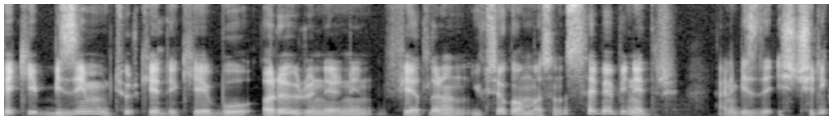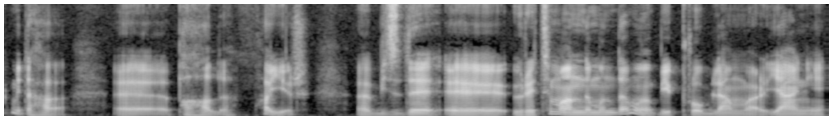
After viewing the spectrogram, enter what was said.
peki bizim Türkiye'deki bu arı ürünlerinin fiyatlarının yüksek olmasının sebebi nedir? Yani bizde işçilik mi daha e, pahalı? Hayır. E, bizde e, üretim anlamında mı bir problem var? Yani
